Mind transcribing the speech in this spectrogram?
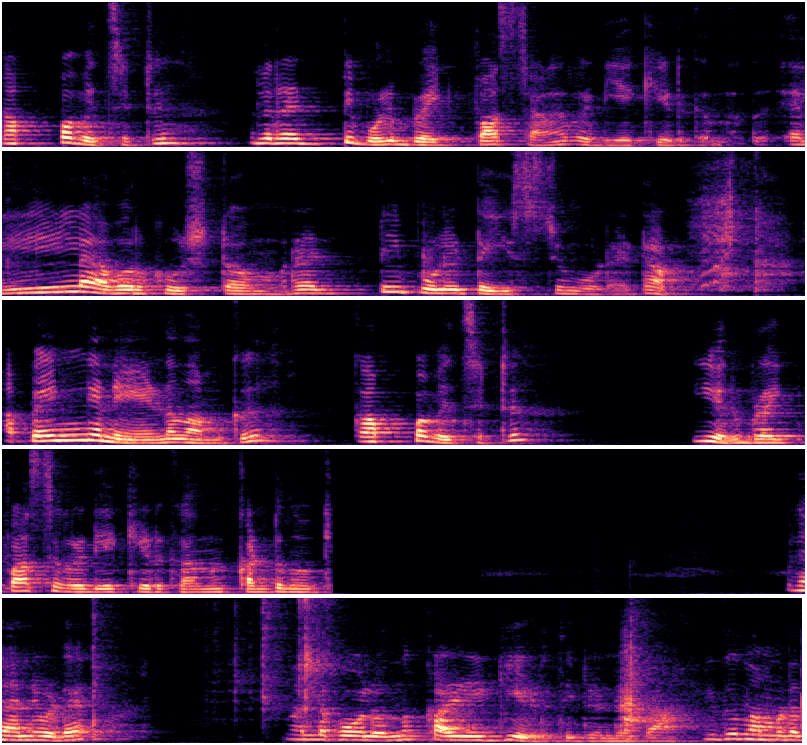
കപ്പ വെച്ചിട്ട് നല്ലൊരു അടിപൊളി ബ്രേക്ക്ഫാസ്റ്റാണ് റെഡിയാക്കി എടുക്കുന്നത്. എല്ലാവർക്കും ഇഷ്ടം. അടിപൊളി ടേസ്റ്റും കൂടെ കേട്ടോ അപ്പോൾ എങ്ങനെയാണ് നമുക്ക് കപ്പ വെച്ചിട്ട് ഈ ഒരു ബ്രേക്ക്ഫാസ്റ്റ് റെഡിയാക്കി എടുക്കാമെന്ന് കണ്ടു നോക്കി. ഞാനിവിടെ നല്ല പോലെ ഒന്ന് കഴുകി എടുത്തിട്ടുണ്ട് കേട്ടോ ഇത് നമ്മുടെ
